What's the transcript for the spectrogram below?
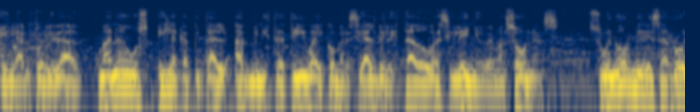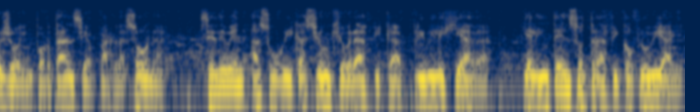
En la actualidad, Manaus es la capital administrativa y comercial del estado brasileño de Amazonas. Su enorme desarrollo e importancia para la zona se deben a su ubicación geográfica privilegiada y al intenso tráfico fluvial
